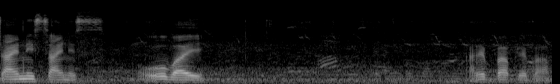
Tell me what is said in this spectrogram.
চাইনিজ চাইনিজ ও ভাই। আরে বাপ রে বাপ।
